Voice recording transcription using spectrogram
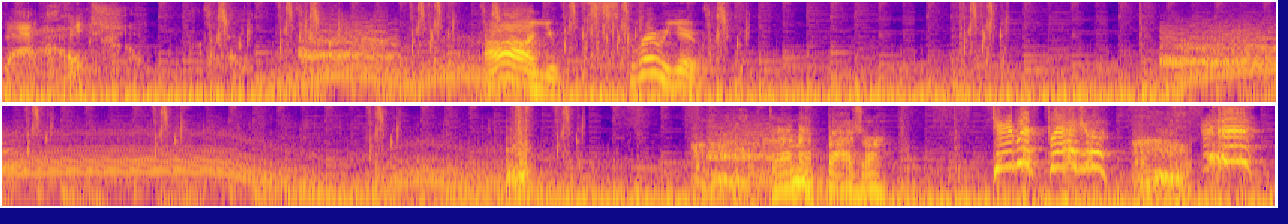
Bad fish. Oh, you screw you. Damn it, Badger. Damn it, Badger! Eh!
